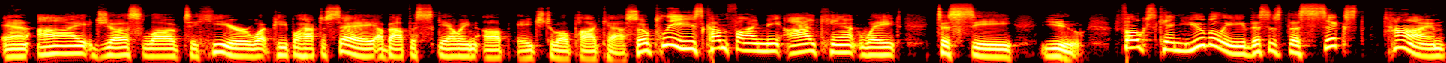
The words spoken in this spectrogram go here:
And I just love to hear what people have to say about the Scaling Up H2O podcast. So please come find me. I can't wait to see you. Folks, can you believe this is the sixth time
